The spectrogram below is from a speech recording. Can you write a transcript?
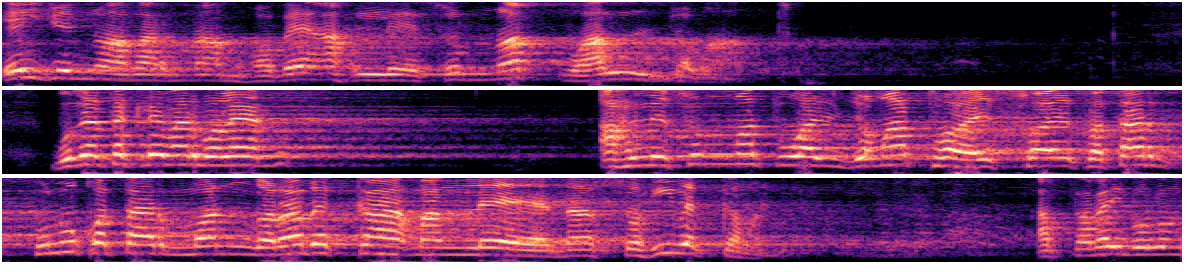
এই জন্য আমার নাম হবে আহলে সুন্নত ওয়াল জমাত। বুঝে থাকলে এবার বলেন আহলে সুন্নত ওয়াল জমাত হয়, ছয় কথার, কোনো কথার মন গড়া ব্যাখ্যা মানলে না সহি ব্যাখ্যা মানলে? আপনারাই বলুন,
